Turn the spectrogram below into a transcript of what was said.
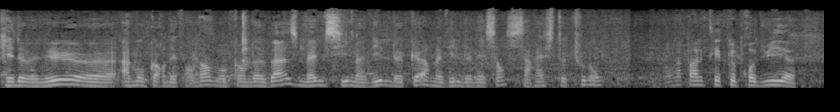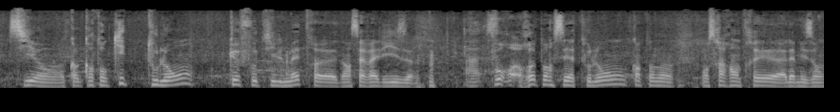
Qui est devenu euh, à mon corps défendant, mon camp de base, même si ma ville de cœur, ma ville de naissance, ça reste Toulon. On va parler de quelques produits. euh, Si on- quand, quand on quitte Toulon, que faut-il mettre dans sa valise? pour repenser à Toulon quand on, sera rentré à la maison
